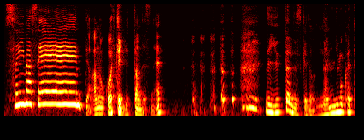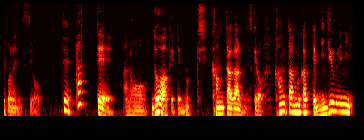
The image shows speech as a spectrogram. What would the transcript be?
すいません」ってあの声で言ったんですね。で言ったんですけど何にも返ってこないんですよ。でパッてあのドア開けてカウンターがあるんですけどカウンター向かって右上に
